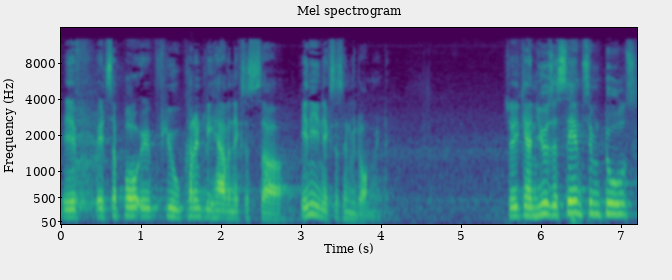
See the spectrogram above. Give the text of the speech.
if it support if you currently have a Nexus uh, any Nexus environment. So you can use the same SIM tools,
